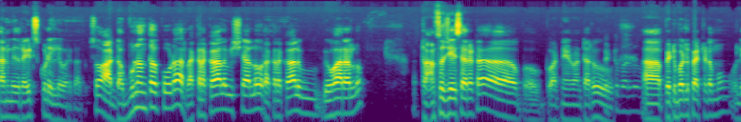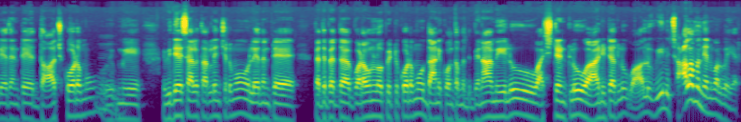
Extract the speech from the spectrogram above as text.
దాని మీద రైట్స్ కూడా వెళ్ళేవారు కాదు. సో ఆ డబ్బులంతా కూడా రకరకాల విషయాల్లో రకరకాల వ్యవహారాల్లో ట్రాన్స్ఫర్ చేశారట. వాటిని ఏమంటారు? పెట్టుబడులు. పెట్టడము లేదంటే దాచుకోవడము మీ విదేశాలకు తరలించడము లేదంటే పెద్ద పెద్ద గొడవల్లో పెట్టుకోవడము దానికి కొంతమంది బినామీలు అసిస్టెంట్లు ఆడిటర్లు వాళ్ళు వీళ్ళు చాలామంది ఇన్వాల్వ్ అయ్యారు.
